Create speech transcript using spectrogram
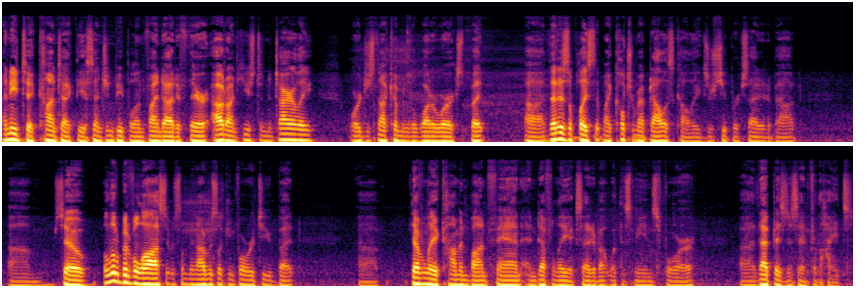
I need to contact the Ascension people and find out if they're out on Houston entirely or just not coming to the Waterworks. But uh, that is a place that my Culture Map Dallas colleagues are super excited about. Um, so a little bit of a loss. It was something I was looking forward to, but uh, definitely a Common Bond fan and definitely excited about what this means for uh, that business and for the Heights.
